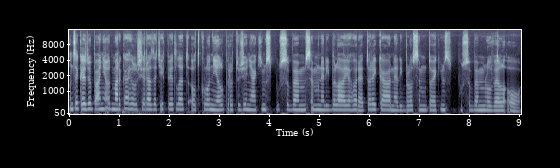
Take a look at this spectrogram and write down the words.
On se každopádně od Marka Hilšera za těch pět let odklonil, protože nějakým způsobem se mu nelíbila jeho retorika, nelíbilo se mu to, jakým způsobem mluvil o uh,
